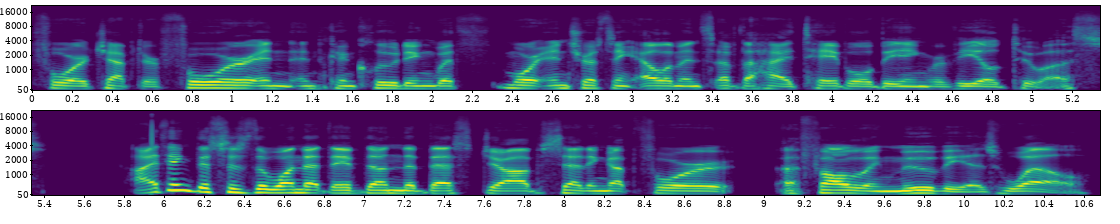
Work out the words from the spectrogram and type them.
for chapter four and, and concluding with more interesting elements of the high table being revealed to us. I think this is the one that they've done the best job setting up for a following movie as well.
